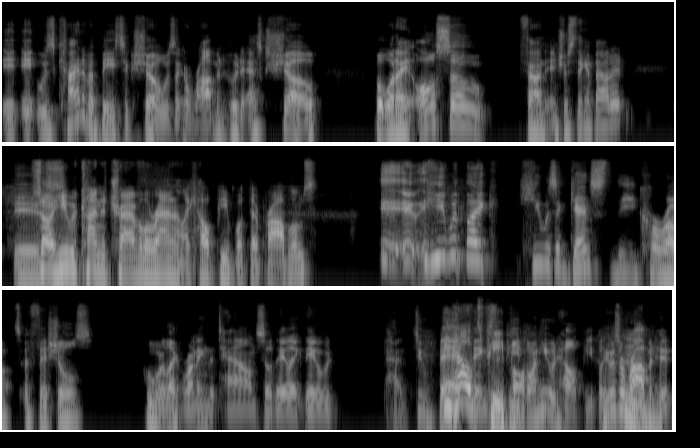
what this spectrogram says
it, it was kind of a basic show. It was like a Robin Hood esque show. But what I also found interesting about it is So he would kind of travel around and like help people with their problems. it, it- he would like he was against the corrupt officials who were like running the town so they like they would ha- do bad helped things people. to people and he would help people he was a Hmm. robin hood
